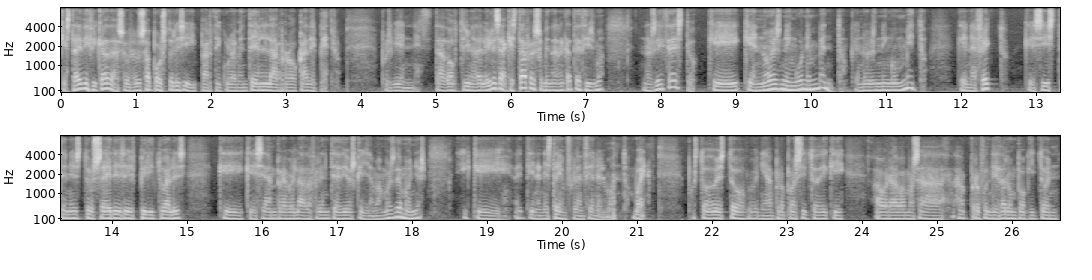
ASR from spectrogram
está edificada sobre los apóstoles y particularmente en la roca de Pedro. Pues bien, esta doctrina de la iglesia, que está resumida en el catecismo, nos dice esto, que, no es ningún invento, que no es ningún mito, que en efecto, que existen estos seres espirituales que se han revelado frente a Dios que llamamos demonios y que tienen esta influencia en el mundo. Bueno, pues todo esto venía a propósito de que ahora vamos a, profundizar un poquito en,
